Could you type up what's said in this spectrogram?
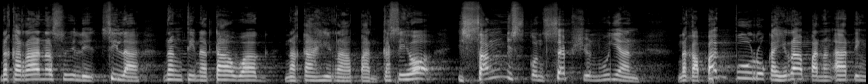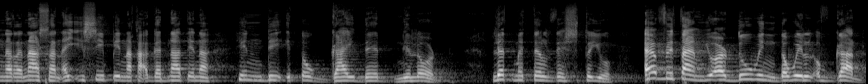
nakaranas sila ng tinatawag na kahirapan. Kasi ho, isang misconception ho yan na kapag puro kahirapan ang ating naranasan, ay isipin na kaagad natin na hindi ito guided ni Lord. Let me tell this to you. Every time you are doing the will of God,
